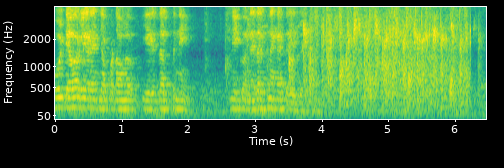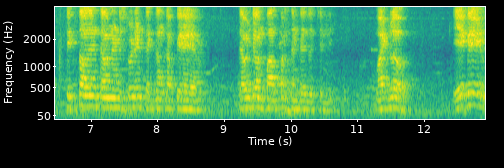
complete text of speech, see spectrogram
పోటీ ఎవరు లేరు అని చెప్పడంలో ఈ రిజల్ట్స్ని మీకు నిదర్శనంగా తెలియజేస్తాను six thousand seven hundred students ఎగ్జామ్కి అపీర్ అయ్యారు. సెవెంటీ వన్ పాస్ పర్సెంటేజ్ వచ్చింది. వాటిలో A grade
